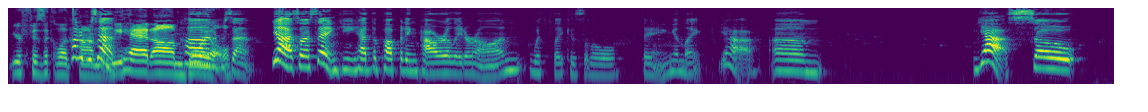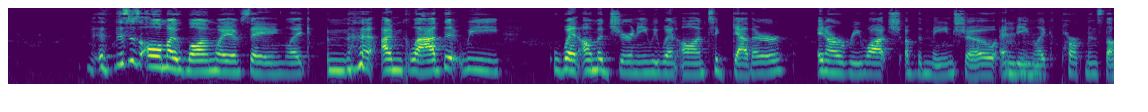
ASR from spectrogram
your physical autonomy. 100%. We had um Hundred Doyle. percent. Yeah, so I was saying he had the puppeting power later on with like his little thing, and like yeah, um, yeah. So th- this is all my long way of saying like I'm glad that we went on the journey we went on together in our rewatch of the main show and being like Parkman's the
